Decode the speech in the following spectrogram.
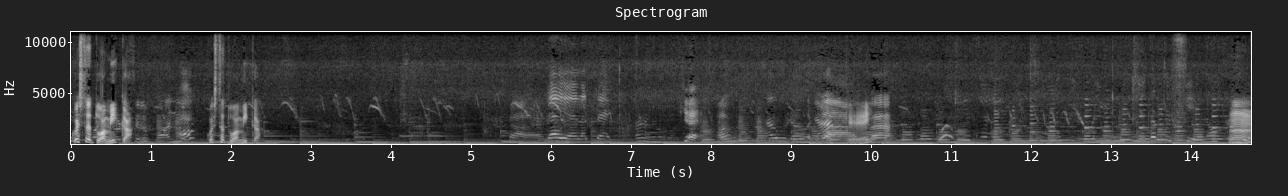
Questa è tua amica. Questa è tua amica. Lei è la terza. Chi è? Aurora. Ok. Mm.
